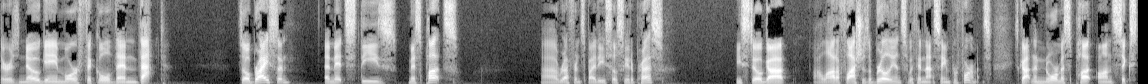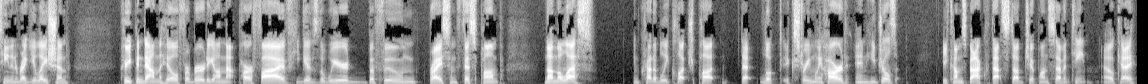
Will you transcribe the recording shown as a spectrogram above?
There is no game more fickle than that. So Bryson, amidst these missed putts, uh, referenced by the Associated Press, he's still got a lot of flashes of brilliance within that same performance. He's got an enormous putt on 16 in regulation, creeping down the hill for birdie on that par five. He gives the weird buffoon Bryson fist pump. Nonetheless, incredibly clutch putt that looked extremely hard, and he drills it. He comes back with that stub chip on 17. Okay,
